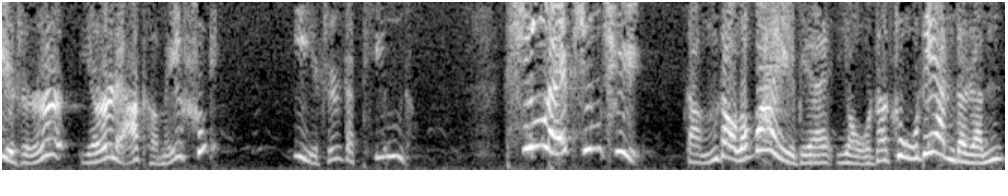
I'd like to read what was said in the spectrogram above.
一指，爷儿俩可没睡，一直的听着，听来听去，等到了外边有着住店的人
